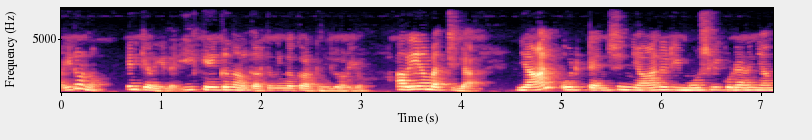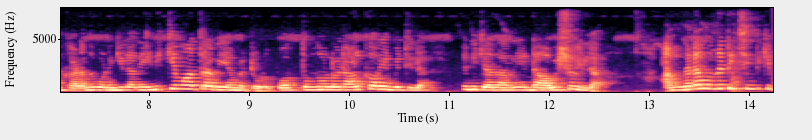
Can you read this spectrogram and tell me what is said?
ഐ ഡോണ്ട് നോ എനിക്കറിയില്ല. ഈ കേൾക്കുന്ന ആൾക്കാർക്ക് നിങ്ങൾക്ക് ആർക്കെങ്കിലും അറിയോ? അറിയാൻ പറ്റില്ല. ഞാൻ ഒരു ടെൻഷൻ ഞാനൊരു ഇമോഷണലി കൂടെയാണ് ഞാൻ കടന്നു പോകണമെങ്കിൽ അത് എനിക്ക് മാത്രമേ അറിയാൻ പറ്റുള്ളൂ. പുറത്തുനിന്നുള്ള ഒരാൾക്കും അറിയാൻ പറ്റില്ല. എനിക്കത് അറിയേണ്ട ആവശ്യമില്ല അങ്ങനെ വന്നിട്ട് ചിന്തിക്കും.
